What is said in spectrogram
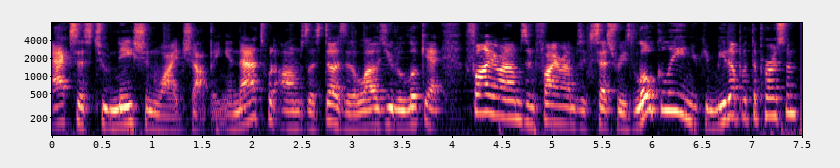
access to nationwide shopping. And that's what Armslist does. It allows you to look at firearms and firearms accessories locally and you can meet up with the person.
